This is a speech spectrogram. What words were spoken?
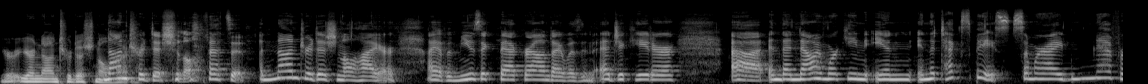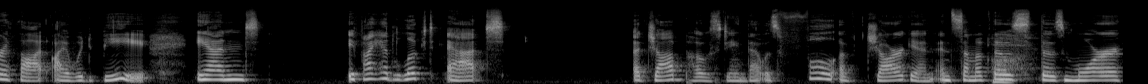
You're you're non-traditional. Non-traditional. Hire. That's it. A non-traditional hire. I have a music background. I was an educator, uh, and then now I'm working in in the tech space, somewhere I never thought I would be. And if I had looked at a job posting that was full of jargon and some of those oh. those more,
